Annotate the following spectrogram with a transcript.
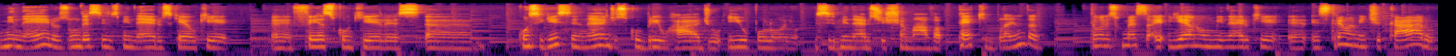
minérios, um desses minérios que é o que é, fez com que eles é, conseguissem né, descobrir o rádio e o polônio, esse minério se chamava PEC Blender. Então eles começaram, e era um minério que é extremamente caro,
